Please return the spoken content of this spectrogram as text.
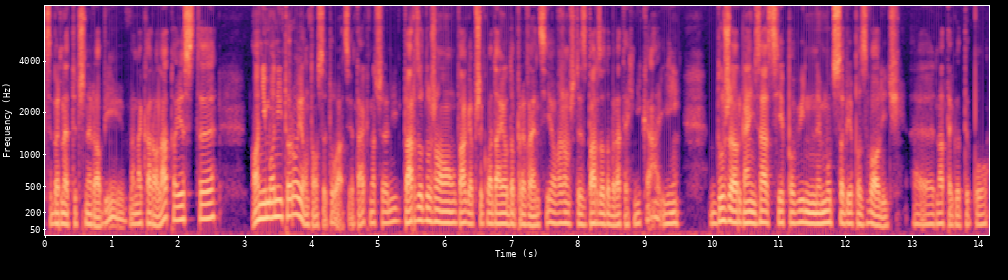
cybernetyczny robi, pana Karola, to jest oni monitorują tą sytuację, tak? Znaczy oni bardzo dużą wagę przykładają do prewencji. Ja uważam, że to jest bardzo dobra technika i duże organizacje powinny móc sobie pozwolić e, na tego typu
